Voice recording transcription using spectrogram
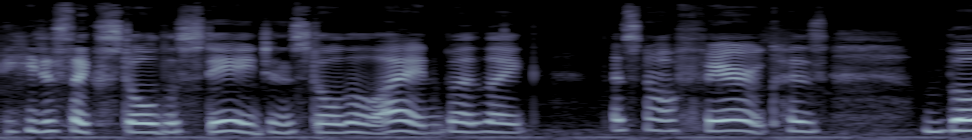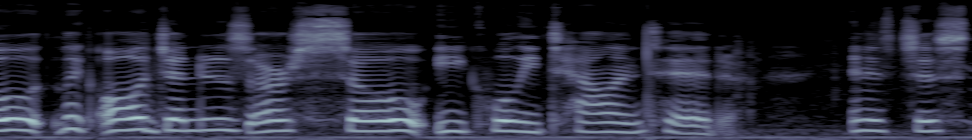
he just like stole the stage and stole the light. But like, that's not fair because both like all genders are so equally talented and it's just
